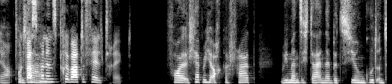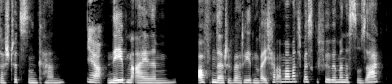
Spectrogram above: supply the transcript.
Ja. Total. Und was man ins private Feld trägt. Voll. Ich habe mich auch gefragt, wie man sich da in der Beziehung gut unterstützen kann. Ja. Neben einem offen darüber reden. Weil ich habe immer manchmal das Gefühl, wenn man das so sagt,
